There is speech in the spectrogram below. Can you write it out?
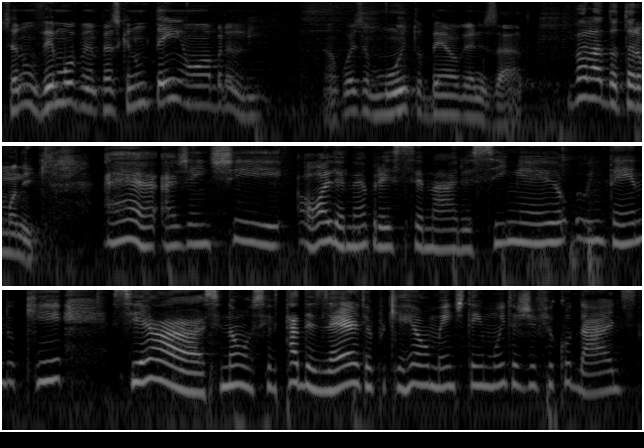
Você não vê movimento, parece que não tem obra ali. É uma coisa muito bem organizada. Vai lá, doutora Monique. É, a gente olha, né, para esse cenário assim, eu, eu entendo que se a se não, se tá deserto é porque realmente tem muitas dificuldades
